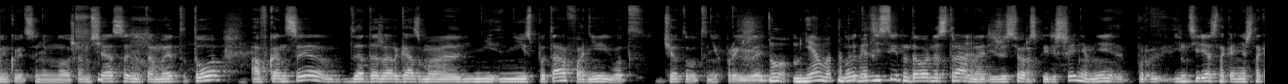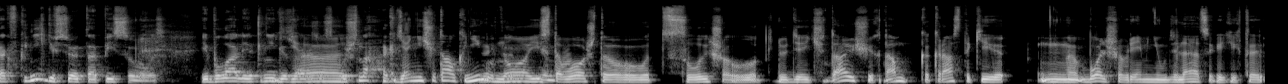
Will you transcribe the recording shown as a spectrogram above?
потеребонькаются немножко, там сейчас они там это, то, а в конце, да, даже оргазма не, не испытав, они вот что-то вот у них произойдет. Ну, мне вот, Но например... это действительно довольно странное режиссерское решение. Мне интересно, конечно, как в книге все это описывалось. И была ли книга Я- скучна? Я не читал книгу, но из моменты. того, что вот слышал от людей читающих, там как раз-таки больше времени уделяется каких-то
